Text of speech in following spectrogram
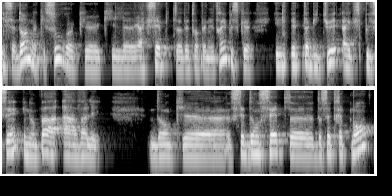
qu'il se donne, qu'il s'ouvre, qu'il accepte d'être pénétré, puisqu'il est habitué à expulser et non pas à avaler. Donc, euh, c'est dans, euh, dans ce traitement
